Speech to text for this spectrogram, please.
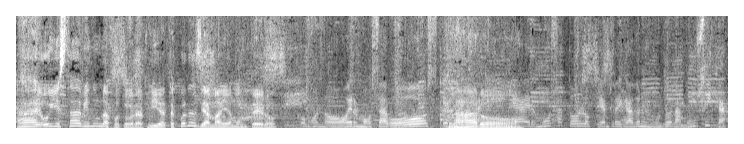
Ay, hoy estaba viendo una fotografía, ¿te acuerdas de Amaya Montero? ¿Cómo no? Hermosa voz, hermosa Claro. hermosa todo lo que ha entregado en el mundo de la música.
